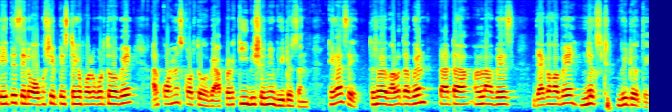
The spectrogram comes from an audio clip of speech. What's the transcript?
পেতে চাইলে অবশ্যই পেজটাকে ফলো করতে হবে আর কমেন্টস করতে হবে আপনারা কী বিষয় নিয়ে ভিডিও চান। ঠিক আছে? তো সবাই ভালো থাকবেন। টাটা, আল্লাহ হাফেজ। দেখা হবে নেক্সট ভিডিওতে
